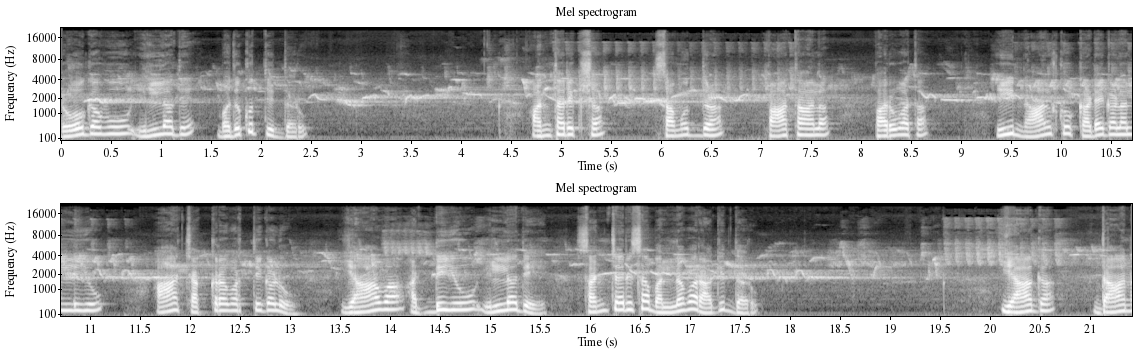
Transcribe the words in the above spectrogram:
ರೋಗವೂ ಇಲ್ಲದೆ ಬದುಕುತ್ತಿದ್ದರು. ಅಂತರಿಕ್ಷ, ಸಮುದ್ರ, ಪಾತಾಳ, ಪರ್ವತ ಈ ನಾಲ್ಕು ಕಡೆಗಳಲ್ಲಿಯೂ ಆ ಚಕ್ರವರ್ತಿಗಳು ಯಾವ ಅಡ್ಡಿಯೂ ಇಲ್ಲದೆ ಸಂಚರಿಸಬಲ್ಲವರಾಗಿದ್ದರು. ಯಾಗ, ದಾನ,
